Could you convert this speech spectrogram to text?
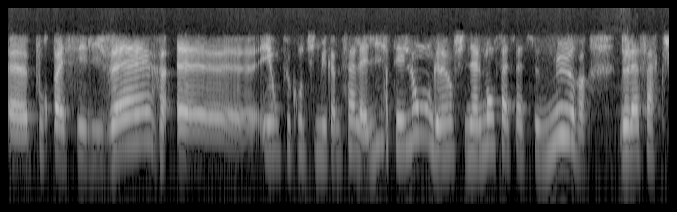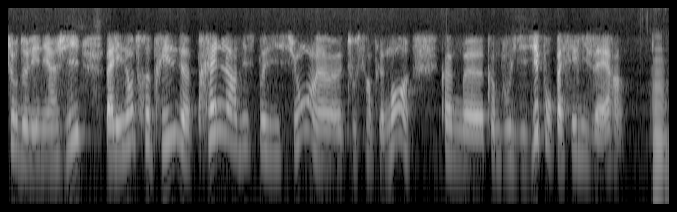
euh, pour passer l'hiver. Euh, et on peut continuer comme ça. La liste est longue. Hein. Finalement, face à ce mur de la facture de l'énergie, bah, les entreprises prennent leur disposition, euh, tout simplement, comme, comme vous le disiez, pour passer l'hiver. Hum.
